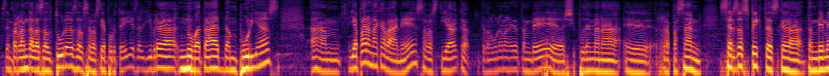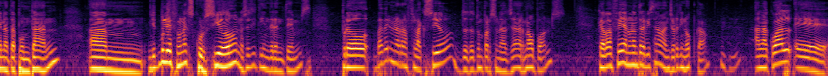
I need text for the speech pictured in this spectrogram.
Estem parlant de les altures del Sebastià Portell, és el llibre Novetat d'Empúries. Um, ja per anar acabant, eh, Sebastià, que, que d'alguna manera també eh, així podem anar eh, repassant certs aspectes que també m'he anat apuntant. Um, jo et volia fer una excursió, no sé si tindrem temps, però va haver una reflexió de tot un personatge, Arnau Pons, que va fer en una entrevista amb en Jordi Nopka, Uh -huh. en la qual eh,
